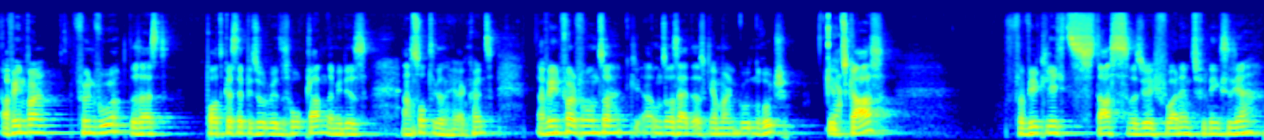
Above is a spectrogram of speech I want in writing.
Auf jeden Fall 5 Uhr, das heißt, Podcast-Episode wird es hochladen, damit ihr es am Sonntag dann hören könnt. Auf jeden Fall von unserer, unserer Seite aus gleich mal einen guten Rutsch. Gebt's Gas, verwirklicht das, was ihr euch vornehmt für nächstes Jahr.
